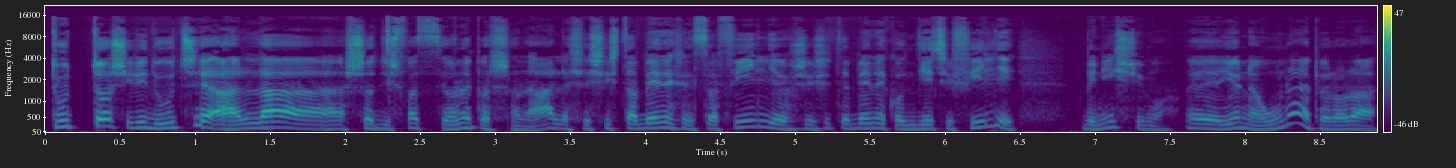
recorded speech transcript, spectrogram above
tutto si riduce alla soddisfazione personale se si sta bene senza figli o se si sta bene con dieci figli benissimo eh, io ne ho una e per ora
